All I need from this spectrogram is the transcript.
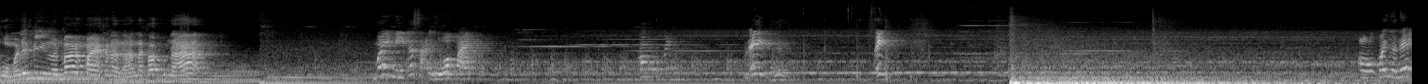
ผมไม่ได้มีเงินมากมายขนาดนั้นนะครับคุณน้าไม่มีก็ใส่หัวไปเอาไปเอ้ยเอ้ยออกไปเดี๋ยวนี้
